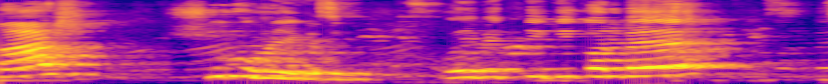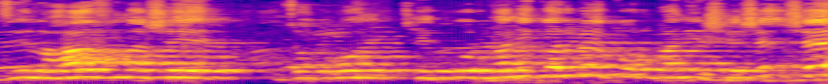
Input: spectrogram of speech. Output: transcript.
মাস শুরু হয়ে গেছে। ওই ব্যক্তি কি করবে জিলহজ মাসে যখন সে কোরবানি করবে কোরবানির শেষে সে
